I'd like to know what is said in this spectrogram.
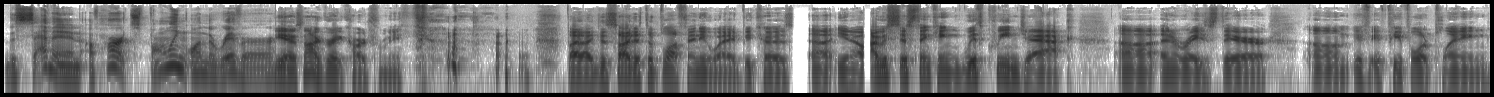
the seven of hearts falling on the river. Yeah, it's not a great card for me. but I decided to bluff anyway because, uh, you know, I was just thinking with Queen Jack uh, and a raise there, um, if, if people are playing,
